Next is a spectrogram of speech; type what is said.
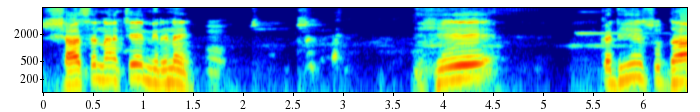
शासनाचे निर्णय हे कधीही सुद्धा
